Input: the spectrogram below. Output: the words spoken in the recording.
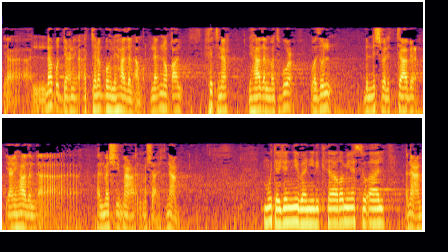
فلابد يعني التنبه لهذا الأمر. لأنه قال فتنة لهذا المتبوع وذل بالنسبة للتابع يعني هذا المشي مع المشايخ. نعم. متجنبا الإكثار من السؤال. نعم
